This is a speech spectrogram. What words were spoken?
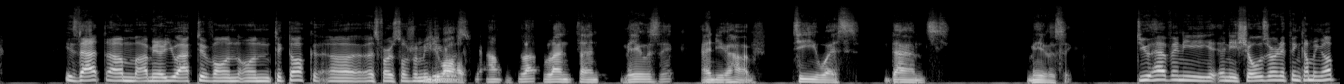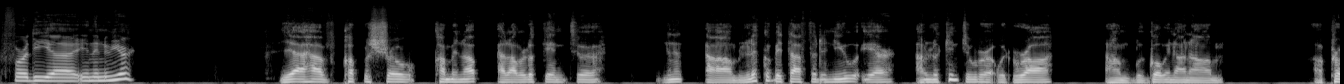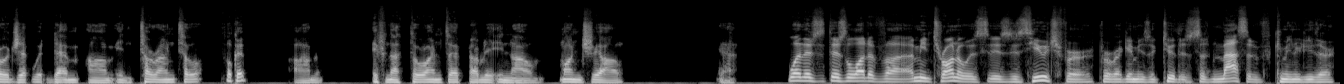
Is that um? I mean, are you active on on TikTok uh, as far as social media You goes? have Black Lantern music and you have T-West dance music. Do you have any any shows or anything coming up for the uh, in the new year? Yeah, I have a couple show coming up and I'm looking to um little bit after the new year. I'm looking to work with Raw. Um we're going on um a project with them um in Toronto. Okay. Um if not Toronto, probably in um Montreal. Yeah. Well, there's there's a lot of uh, I mean, Toronto is, is is huge for for reggae music too. There's a massive community there.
